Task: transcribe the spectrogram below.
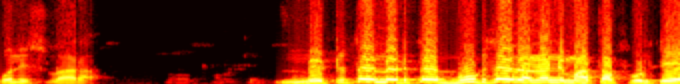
పోలీసులారా. మెట్టుతో మెట్టుతో బూటుతో వెళ్ళండి మా తప్పు ఉంటే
